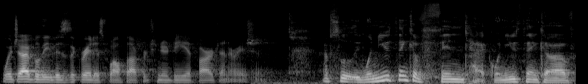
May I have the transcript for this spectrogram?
which I believe is the greatest wealth opportunity of our generation. Absolutely. When you think of fintech, when you think of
